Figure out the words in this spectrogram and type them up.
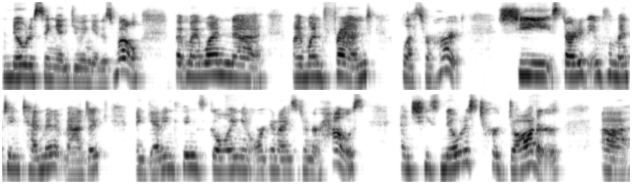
noticing and doing it as well. But my one uh, my one friend, bless her heart, she started implementing 10 minute magic and getting things going and organized in her house. And she's noticed her daughter uh,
